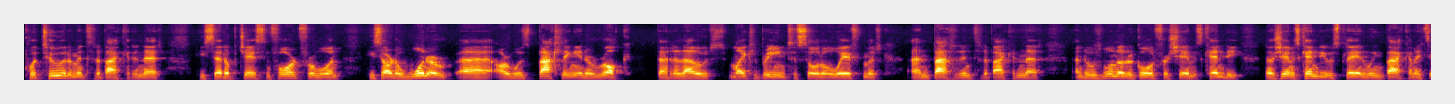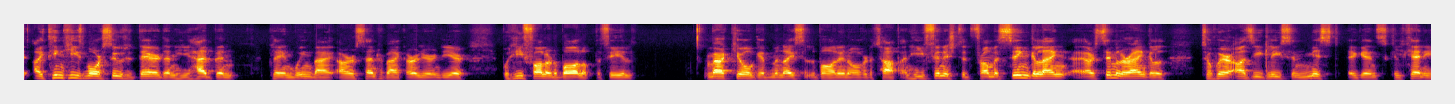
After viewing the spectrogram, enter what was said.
put two of them into the back of the net. He set up Jason Forde for one. He sort of won or, uh, or was battling in a ruck that allowed Michael Breen to solo away from it and batted into the back of the net. And there was one other goal for Seamus Kennedy. Now, Seamus Kennedy was playing wing back, and I, th- I think he's more suited there than he had been playing wing back or centre back earlier in the year. But he followed the ball up the field. Mark Kehoe gave him a nice little ball in over the top, and he finished it from a single ang- or similar angle to where Ozzie Gleeson missed against Kilkenny,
